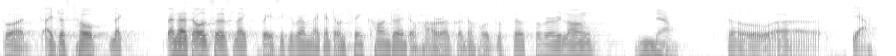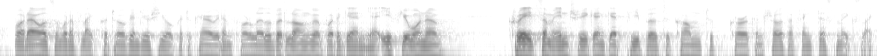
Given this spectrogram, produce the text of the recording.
but I just hope like, and that also is like basically where I'm like, I don't think Kondo and Ohara are gonna hold those belts for very long. No. So uh, yeah, but I also would have liked Kotoge and Yoshioka to carry them for a little bit longer. But again, yeah, if you wanna create some intrigue and get people to come to Korakuen shows, I think this makes like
